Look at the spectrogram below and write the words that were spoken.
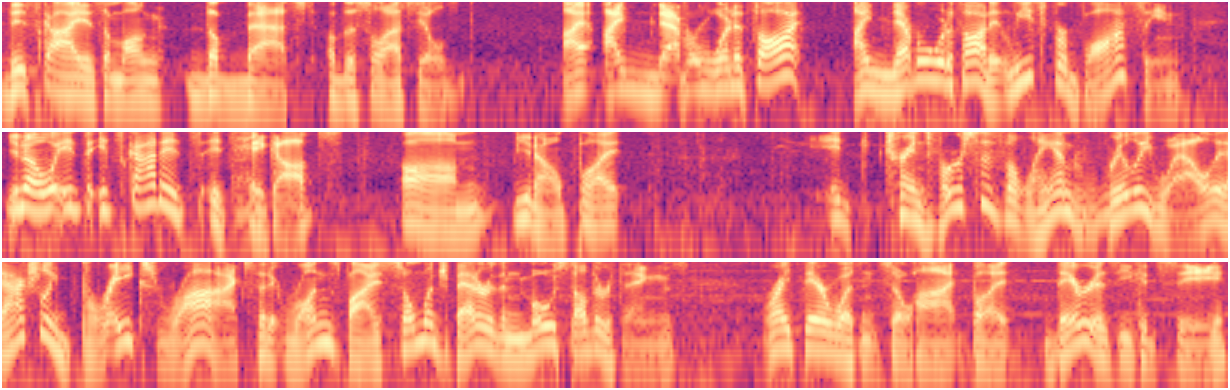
this guy is among the best of the Celestials. I, I never would have thought. I never would have thought, at least for bossing. You know, it, it's got its its hiccups, um, you know, but it transverses the land really well. It actually breaks rocks that it runs by so much better than most other things. Right there wasn't so hot, but there, as you could see,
